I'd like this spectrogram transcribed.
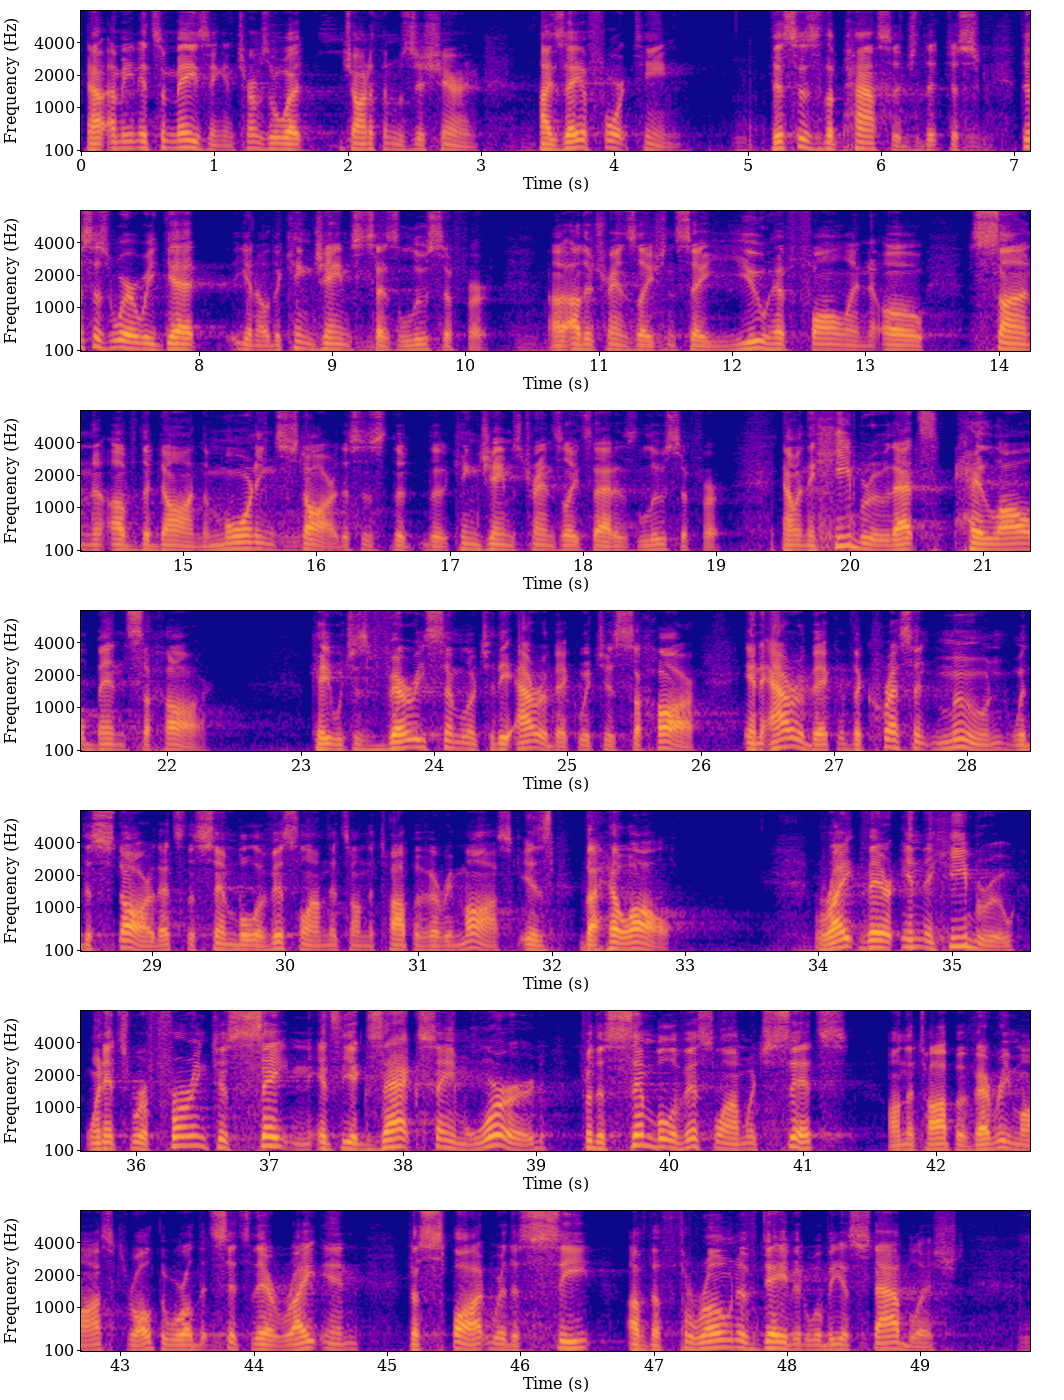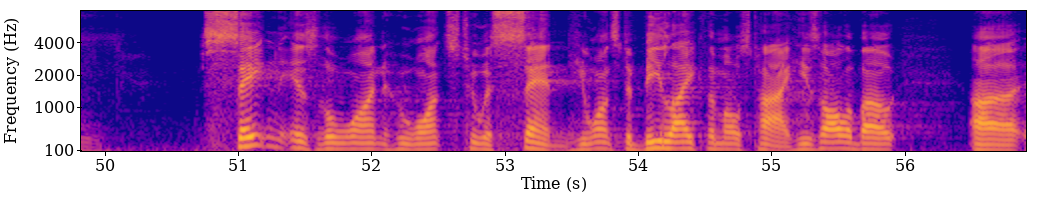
Now, I mean, it's amazing in terms of what Jonathan was just sharing. Isaiah 14, this is the passage that just, this is where we get, you know, the King James says Lucifer. Uh, other translations say, You have fallen, O son of the dawn, the morning star. This is the, the King James translates that as Lucifer. Now, in the Hebrew, that's Helal ben Sachar okay, which is very similar to the Arabic, which is Sahar. In Arabic, the crescent moon with the star, that's the symbol of Islam that's on the top of every mosque, is the Hilal. Right there in the Hebrew, when it's referring to Satan, it's the exact same word for the symbol of Islam, which sits on the top of every mosque throughout the world that sits there right in the spot where the seat of the throne of David will be established. Satan is the one who wants to ascend. He wants to be like the Most High. He's all about uh, uh,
